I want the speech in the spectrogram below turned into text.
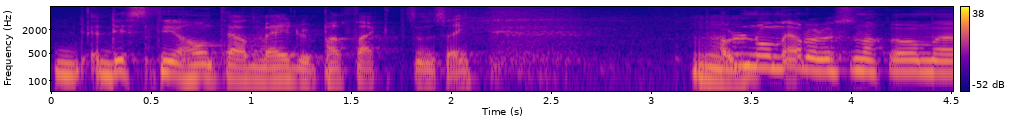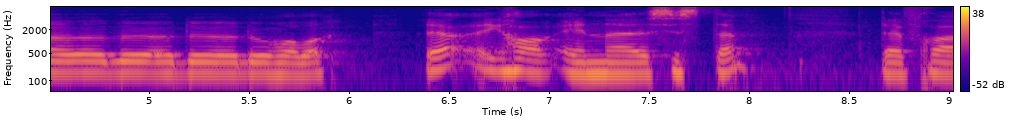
Disney har håndtert Vader perfekt, syns jeg. Har du noe mer du har snakke om, eh, du, du, du Håvard? Ja, jeg har en uh, siste. Det er fra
